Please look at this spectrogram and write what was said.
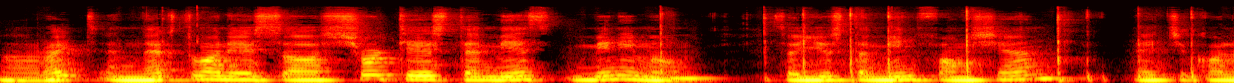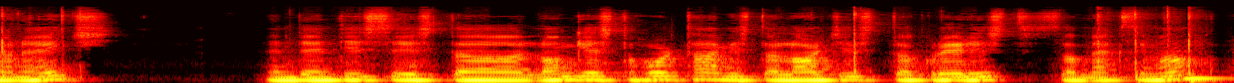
All right, and next one is uh, shortest, that means minimum. So use the min function, h colon h. And then this is the longest whole time is the largest, the greatest, so maximum,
